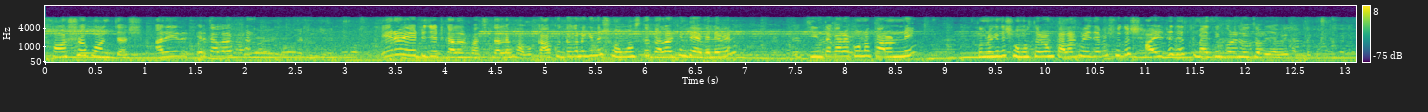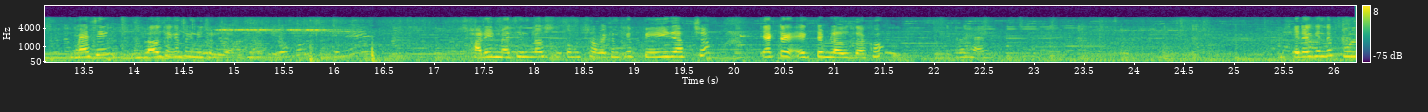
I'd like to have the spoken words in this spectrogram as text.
ছশো পঞ্চাশ। আর এর এর কালার অপশন এরও এ টু জেড কালার পাচ্ছ, তাহলে ভাবো। কাকুর দোকানে কিন্তু সমস্ত কালার কিন্তু অ্যাভেলেবেল চিন্তা করার কোনো কারণ নেই। তোমরা কিন্তু সমস্ত রকম কালার পেয়ে যাবে। শুধু শাড়িটা জাস্ট ম্যাচিং করে নিয়ে চলে যাবে এখান থেকে। ম্যাচিং ব্লাউজ এখান থেকে নিয়ে চলে যাবে। শাড়ির ম্যাচিং ব্লাউজ তোমরা সব এখান থেকে পেয়েই যাচ্ছ। একটা একটা ব্লাউজ দেখো। এটা হ্যান্ড এটা কিন্তু ফুল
